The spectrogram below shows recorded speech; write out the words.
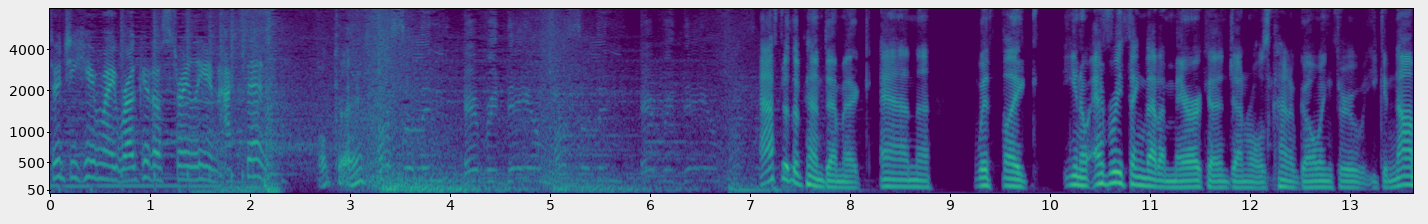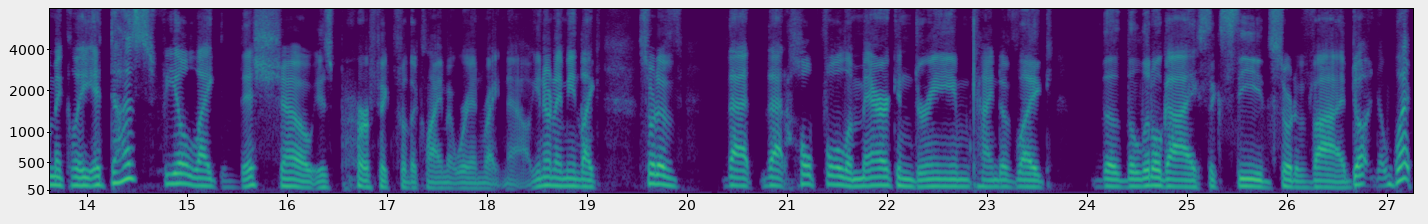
Don't you hear my rugged Australian accent? Okay. After the pandemic and with like, you know, everything that America in general is kind of going through economically, it does feel like this show is perfect for the climate we're in right now. You know what I mean? Like sort of that that hopeful American dream kind of like the the little guy succeeds sort of vibe. Do, what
